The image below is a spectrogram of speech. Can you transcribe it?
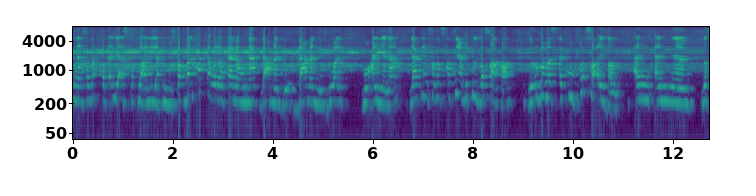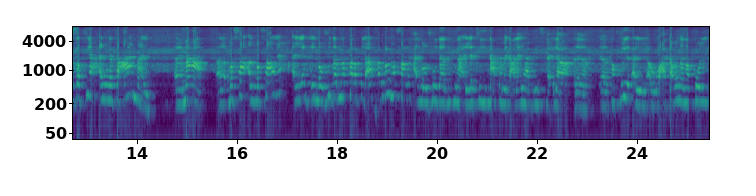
ابدا أن سنفقد أي استقلالية في المستقبل حتى ولو كان هناك دعما دعما من دول معينة لكن سنستطيع بكل بساطة ربما ستكون فرصة أيضا ان أن نستطيع أن نتعامل مع المصالح الموجودة من الطرف الآخر والمصالح الموجودة نحن التي نعتمد عليها بالنسبة إلى تطوير أو دعونا نقول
